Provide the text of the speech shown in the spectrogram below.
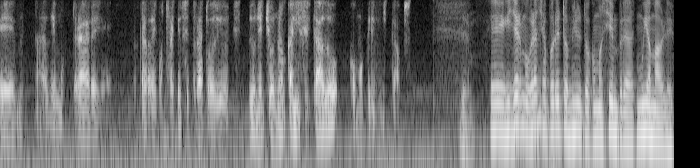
eh, a demostrar, tratar de demostrar que se trató de, un hecho no calificado como crimen causa. Bien. Guillermo, gracias por estos minutos, como siempre, muy amable.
